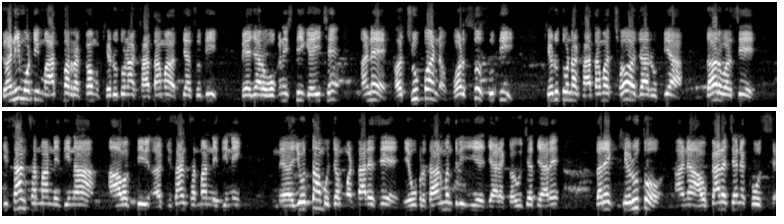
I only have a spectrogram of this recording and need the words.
ઘણી મોટી માતબર રકમ ખેડૂતોના ખાતામાં અત્યાર સુધી બે હજાર ગઈ છે અને હજુ પણ વર્ષો સુધી ખેડૂતોના ખાતામાં છ રૂપિયા દર વર્ષે કિસાન સન્માન નિધિના આવકથી કિસાન સન્માન નિધિની યોજના મુજબ મળતા રહેશે એવું પ્રધાનમંત્રીજીએ જ્યારે કહ્યું છે ત્યારે દરેક ખેડૂતો આને આવકારે છે અને ખુશ છે.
